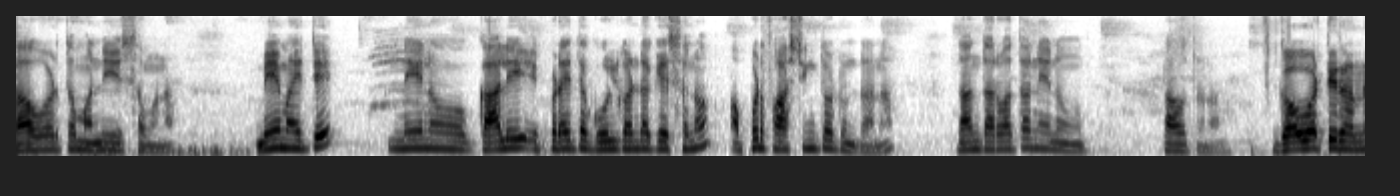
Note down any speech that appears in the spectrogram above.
గావడతాం అన్నీ చేస్తామన్న మేమైతే నేను ఖాళీ ఎప్పుడైతే గోల్కొండకి వేస్తానో అప్పుడు ఫాస్టింగ్ తోటి ఉంటాను. దాని తర్వాత నేను తాగుతున్నాను. గావు పట్టిరు అన్న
